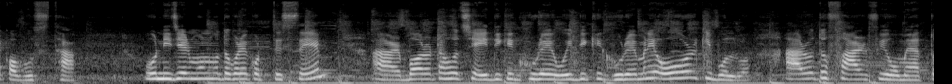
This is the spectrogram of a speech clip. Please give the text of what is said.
এক অবস্থা। ও নিজের মন মতো করে করতেছে। আর বড়টা হচ্ছে এইদিকে ঘুরে ওই দিকে ঘুরে মানে ওর কি বলব? আরও তো পারফিউম এত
